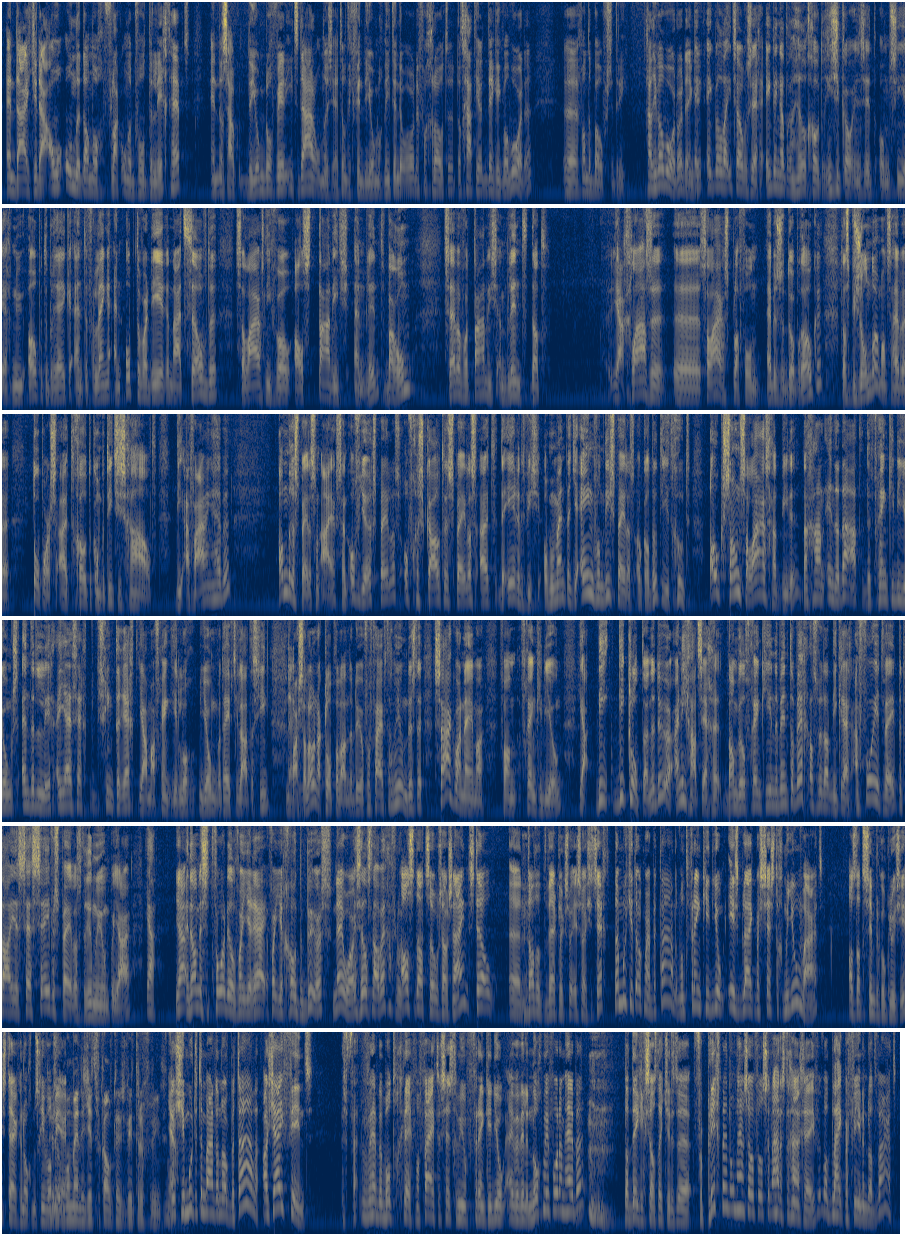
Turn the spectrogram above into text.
En daar dat je daar onder dan nog vlak onder bijvoorbeeld de Licht hebt... En dan zou ik de Jong nog weer iets daaronder zetten. Want ik vind de Jong nog niet in de orde van grote... dat gaat hij denk ik wel worden, eh, van de bovenste drie. Gaat hij wel worden, hoor, denk ik. Ik, ik wil daar iets over zeggen. Ik denk dat er een heel groot risico in zit om Ziyech nu open te breken en te verlengen en op te waarderen naar hetzelfde salarisniveau als Tadic en Blind. Waarom? Ze hebben voor Tadic en Blind dat ja, glazen eh, salarisplafond hebben ze doorbroken. Dat is bijzonder, want ze hebben toppers uit grote competities gehaald die ervaring hebben. Andere spelers van Ajax zijn of jeugdspelers of gescoute spelers uit de eredivisie. Op het moment dat je één van die spelers, ook al doet hij het goed, ook zo'n salaris gaat bieden, dan gaan inderdaad de Frenkie de Jongs en de De Ligt. En jij zegt misschien terecht, ja, maar Frenkie de Jong, wat heeft hij laten zien? Nee. Barcelona klopt al aan de deur voor 50 miljoen. Dus de zaakwaarnemer van Frenkie de Jong, ja, die, die klopt aan de deur. En die gaat zeggen, dan wil Frenkie in de winter weg als we dat niet krijgen. En voor je het weet betaal je 6, 7 spelers 3 miljoen per jaar. Ja. Ja. En dan is het voordeel van je, rij, van je grote beurs Nee, hoor. is heel snel weggevloeid. Als dat zo zou zijn, stel eh, dat het werkelijk zo is zoals je het zegt... dan moet je het ook maar betalen. Want Frenkie de Jong is blijkbaar 60 miljoen waard. Als dat de simpele conclusie is. Sterker nog, misschien wel Dus op meer. het moment dat je het verkoopt, heeft het weer terugverdiend. Ja. Dus je moet het er maar dan ook betalen. Als jij vindt... We hebben een bod gekregen van 50, 60 miljoen voor Frenkie de Jong... en we willen nog meer voor hem hebben... dan denk ik zelfs dat je het eh, verplicht bent om hem zoveel salaris te gaan geven. Want blijkbaar vind je hem dat waard.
